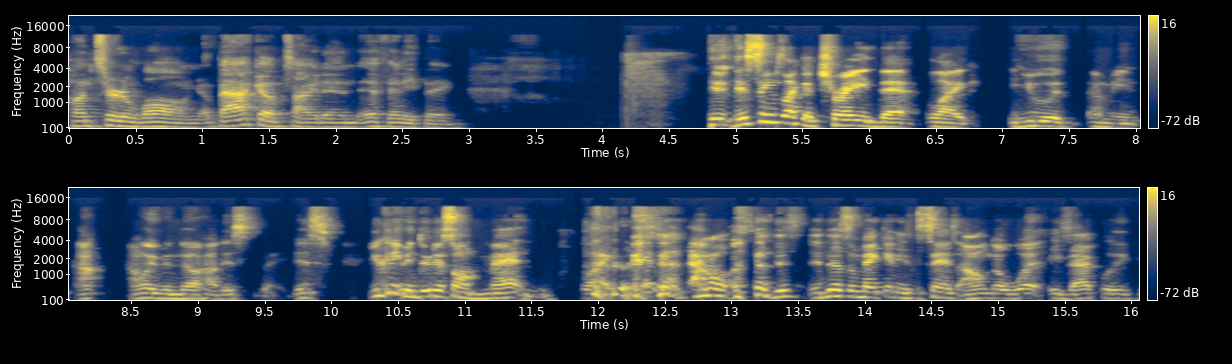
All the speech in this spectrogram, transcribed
Hunter Long, a backup tight end, if anything. This seems like a trade that like you would. I mean, I, I don't even know how this this you can even do this on Madden. Like I don't this it doesn't make any sense. I don't know what exactly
